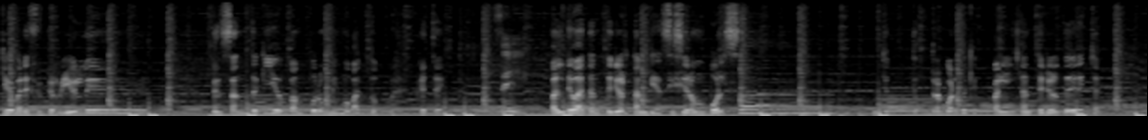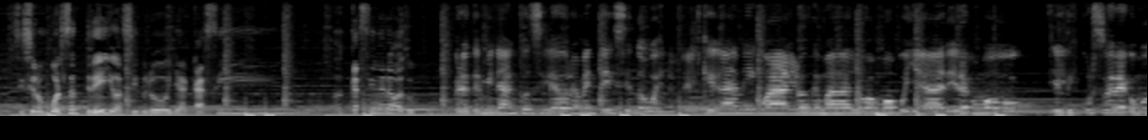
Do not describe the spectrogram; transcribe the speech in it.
Que me parece terrible pensando que ellos van por un mismo pacto. ¿Cachai? sí. Para el debate anterior también se hicieron bolsa. Yo recuerdo que para el anterior de derecha se hicieron bolsa entre ellos, así, pero ya casi. casi a garabato. po. Pero terminaban conciliadoramente diciendo, bueno, el que gane igual, los demás lo vamos a apoyar. Era como, el discurso era como,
